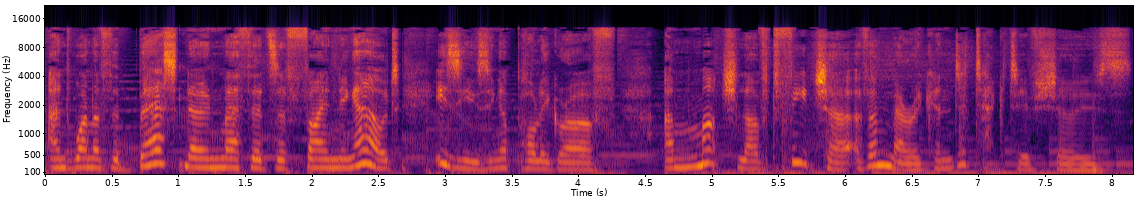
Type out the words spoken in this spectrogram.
And one of the best known methods of finding out is using a polygraph, a much loved feature of American detective shows.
